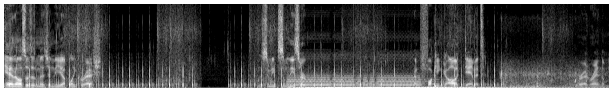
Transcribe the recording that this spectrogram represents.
Yeah, and also doesn't mention the uh, plane crash. I'm assuming some of these are... Fucking... Oh, damn it. Or at random.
